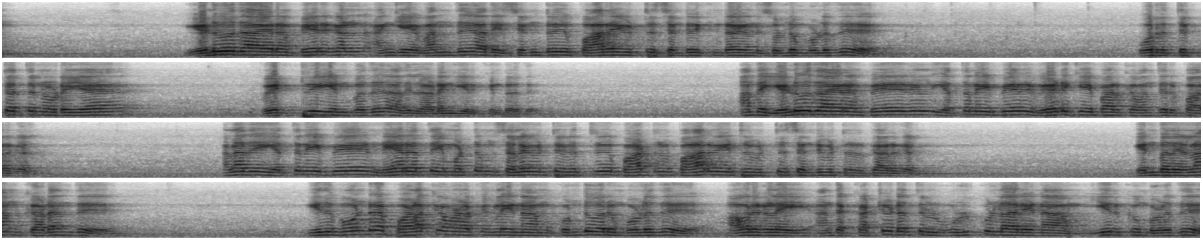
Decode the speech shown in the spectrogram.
எழுபதாயிரம் பேர்கள் அங்கே வந்து அதை சென்று பாறையிட்டு சென்றிருக்கின்றார்கள் என்று சொல்லும் பொழுது ஒரு திட்டத்தினுடைய வெற்றி என்பது அதில் அடங்கி இருக்கின்றது அந்த எழுபதாயிரம் பேரில் எத்தனை பேர் வேடிக்கை பார்க்க வந்திருப்பார்கள்? அல்லது எத்தனை பேர் நேரத்தை மட்டும் செலவிட்டு விட்டு பாற்று பார்வையிட்டு விட்டு சென்று விட்டிருக்கார்கள் என்பதையெல்லாம் கடந்து இது போன்ற பழக்க வழக்கங்களை நாம் கொண்டு வரும் பொழுது அவர்களை அந்த கட்டிடத்தில் உள்குள்ளாரை நாம் ஈர்க்கும் பொழுது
